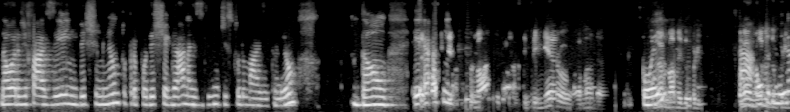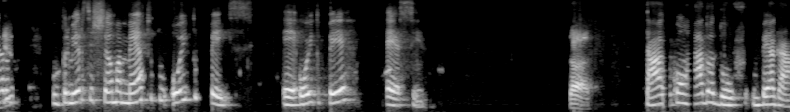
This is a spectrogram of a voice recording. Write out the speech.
na hora de fazer investimento para poder chegar nas leads e tudo mais, entendeu? Então, você é, assim, o nome desse primeiro, Amanda? Oi? Qual é o nome do, prim... Qual ah, é o nome o primeiro, do primeiro? O primeiro se chama Método 8Ps. É 8PS. Tá. Tá, Conrado Adolfo, com PH.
